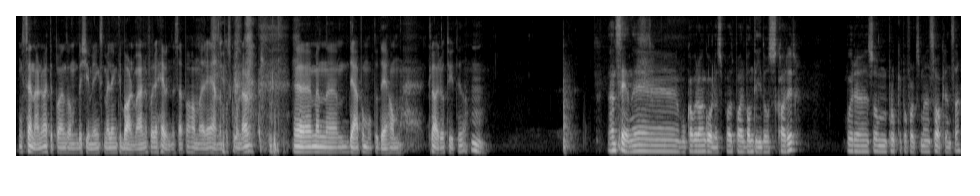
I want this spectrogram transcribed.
Nå sender han jo etterpå en sånn bekymringsmelding til barnevernet for å hevne seg på han der ene på skolen der. Eh, men eh, det er på en måte det han klarer å ty til. da. Det er en scene i boka hvor han går løs på et par Bandidos-karer. Hvor, eh, som plukker på folk som er svakere enn seg.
